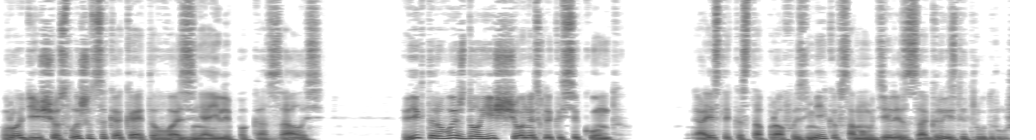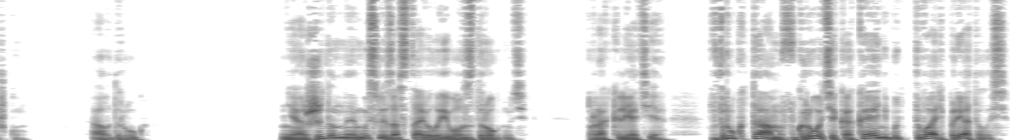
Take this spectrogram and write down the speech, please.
Вроде еще слышится какая-то возня или показалось. Виктор выждал еще несколько секунд, а если Костоправ и Змейка в самом деле загрызли друг дружку? А вдруг? Неожиданная мысль заставила его вздрогнуть. Проклятие! Вдруг там, в гроте, какая-нибудь тварь пряталась?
